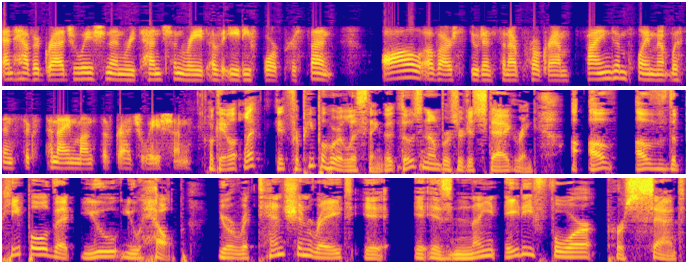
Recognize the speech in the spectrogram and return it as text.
and have a graduation and retention rate of 84%. All of our students in our program find employment within six to nine months of graduation. Okay, let, for people who are listening, those numbers are just staggering. Uh, of of the people that you you help, your retention rate is, is 84 percent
